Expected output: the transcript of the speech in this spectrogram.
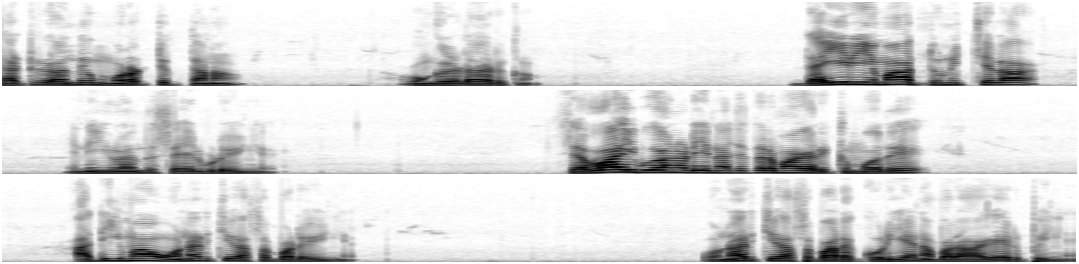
சற்று வந்து முரட்டுத்தனம் உங்களிடம் இருக்கும். தைரியமாக துணிச்சலாக நீங்கள் வந்து செயல்படுவீங்க. செவ்வாய் புகானுடைய நட்சத்திரமாக இருக்கும்போது அதிகமாக உணர்ச்சி வசப்படுவீங்க. உணர்ச்சி வசப்படக்கூடிய நபராக இருப்பீங்க.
